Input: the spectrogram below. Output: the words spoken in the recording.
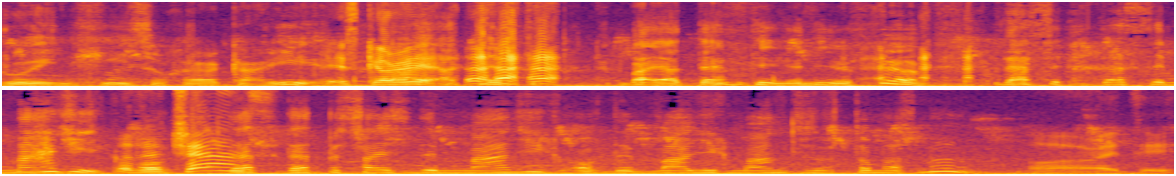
ruin his or her career. His career. By attempting, by attempting a new film. That's that's the magic. But of, chance. That's that's precisely the magic of the Magic Mountains of Thomas Mann. Alrighty.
